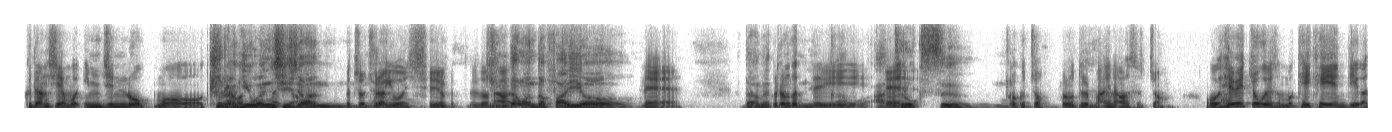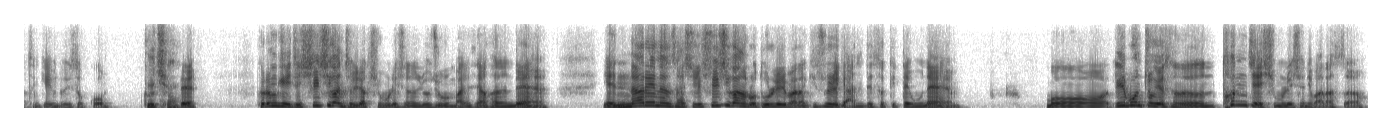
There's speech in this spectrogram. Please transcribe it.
그 당시에 뭐 임진록 뭐 주라기 킹덤 원시전. 그렇죠 주라기 원시전 이런 것들도 킹덤 나왔고 언더 파이어. 네, 그다음에 그런 또 뭡니까? 것들이- 뭐 아트록스. 뭐. 어 그렇죠 그런 것들 많이 나왔었죠. 뭐 해외 쪽에서 뭐 KKND 같은 게임도 있었고 그렇죠. 네. 그런 게 이제 실시간 전략 시뮬레이션을 요즘은 많이 생각하는데 옛날에는 사실 실시간으로 돌릴 만한 기술력이 안 됐었기 때문에 뭐 일본 쪽에서는 턴제 시뮬레이션이 많았어요.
